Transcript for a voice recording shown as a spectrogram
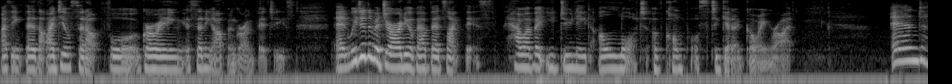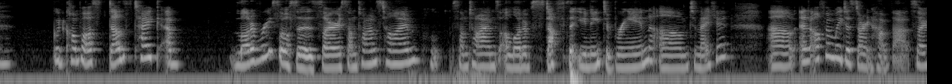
I think they're the ideal setup for growing, setting up, and growing veggies. And we do the majority of our beds like this. However, you do need a lot of compost to get it going right. And good compost does take a lot of resources. So sometimes time, sometimes a lot of stuff that you need to bring in um, to make it. Um, and often we just don't have that. So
